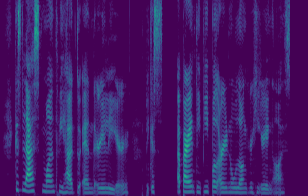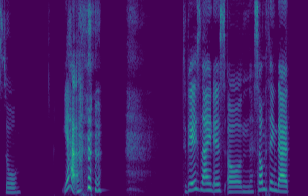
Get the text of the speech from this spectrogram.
because last month we had to end earlier because apparently people are no longer hearing us. So, yeah. Today's line is um something that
